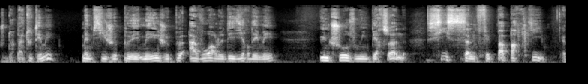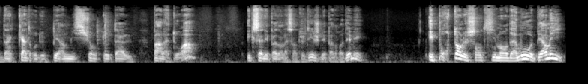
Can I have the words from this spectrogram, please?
Je ne dois pas tout aimer. Même si je peux aimer, je peux avoir le désir d'aimer une chose ou une personne, si ça ne fait pas partie d'un cadre de permission totale par la Torah, et que ça n'est pas dans la sainteté, je n'ai pas le droit d'aimer. Et pourtant, le sentiment d'amour est permis.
